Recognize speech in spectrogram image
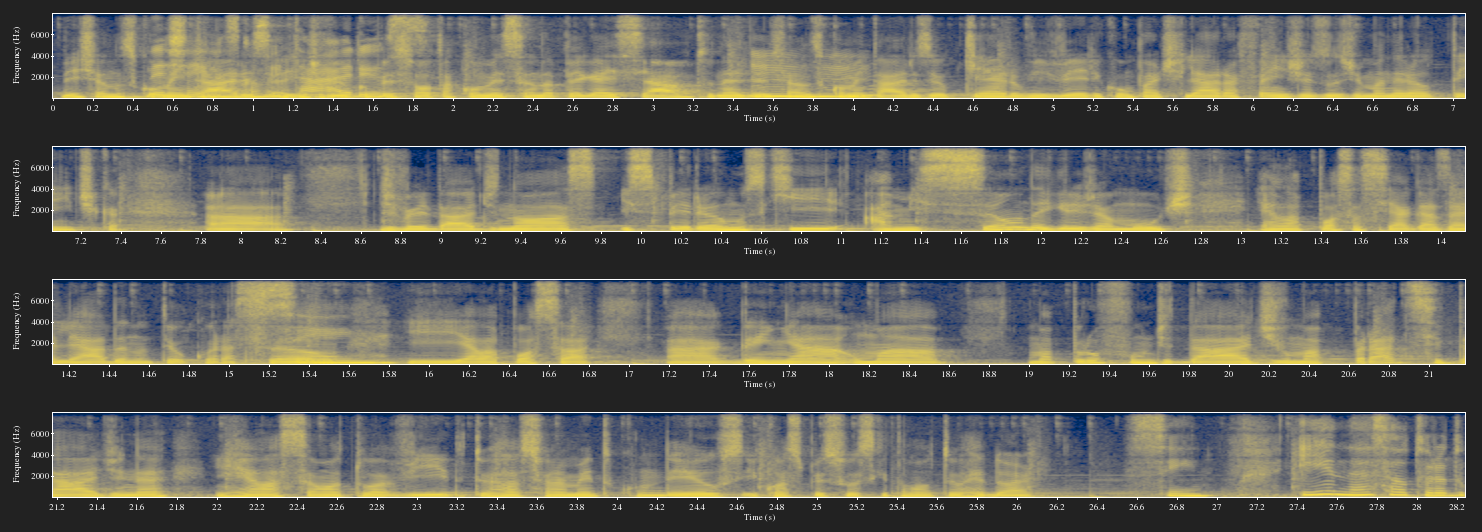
Deixa nos comentários. nos comentários. A gente viu que o pessoal está começando a pegar esse hábito, né? De deixar uhum. nos comentários. Eu quero viver e compartilhar a fé em Jesus de maneira autêntica. Ah, de verdade, nós esperamos que a missão da Igreja Multi ela possa ser agasalhada no teu coração Sim. e ela possa ah, ganhar uma uma profundidade, uma praticidade, né, em relação à tua vida, teu relacionamento com Deus e com as pessoas que estão ao teu redor. Sim. E nessa altura do,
